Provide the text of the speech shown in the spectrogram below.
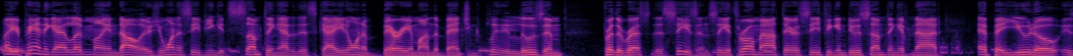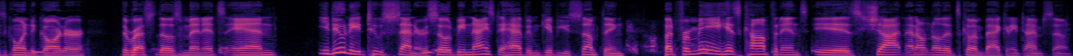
Well, you're paying the guy eleven million dollars. You want to see if you can get something out of this guy. You don't want to bury him on the bench and completely lose him for the rest of the season. So you throw him out there, see if he can do something. If not, Ekpe Udoh is going to garner the rest of those minutes. And you do need two centers, so it'd be nice to have him give you something. But for me, his confidence is shot, and I don't know that it's coming back anytime soon.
